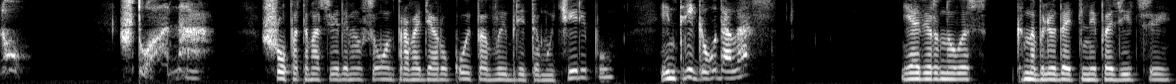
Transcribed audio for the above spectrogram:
«Ну, что она?» — шепотом осведомился он, проводя рукой по выбритому черепу. «Интрига удалась?» Я вернулась к наблюдательной позиции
